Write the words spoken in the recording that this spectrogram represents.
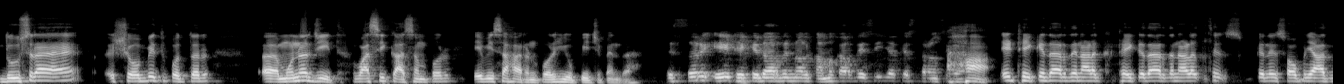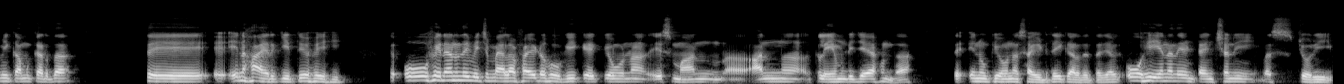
ਦੂਸਰਾ ਹੈ ਸ਼ੋਭਿਤ ਪੁੱਤਰ ਮੁਨਰਜੀਤ ਵਾਸੀ ਕਾਸਮਪੁਰ ਇਹ ਵੀ ਸਹਾਰਨਪੁਰ ਯੂਪੀ ਚ ਪੈਂਦਾ ਤੇ ਸਰ ਇਹ ਠੇਕੇਦਾਰ ਦੇ ਨਾਲ ਕੰਮ ਕਰਦੇ ਸੀ ਜਾਂ ਕਿਸ ਤਰ੍ਹਾਂ ਸੀ ਹਾਂ ਇਹ ਠੇਕੇਦਾਰ ਦੇ ਨਾਲ ਠੇਕੇਦਾਰ ਦੇ ਨਾਲ ਇੱਥੇ ਕਹਿੰਦੇ 150 ਆਦਮੀ ਕੰਮ ਕਰਦਾ ਤੇ ਇਹਨ ਹਾਇਰ ਕੀਤੇ ਹੋਏ ਸੀ ਤੇ ਉਹ ਫਿਰ ਇਹਨਾਂ ਦੇ ਵਿੱਚ ਮੈਲਾਫਾਈਡ ਹੋ ਗਈ ਕਿ ਕਿਉਂ ਨਾ ਇਹ ਸਮਾਨ ਅਨਕਲੇਮਡ ਜਿਹਾ ਹੁੰਦਾ ਤੇ ਇਹਨੂੰ ਕਿਉਂ ਨਾ ਸਾਈਡ ਤੇ ਹੀ ਕਰ ਦਿੱਤਾ ਜਾਵੇ? ਉਹੀ ਇਹਨਾਂ ਦੀ ਇੰਟੈਂਸ਼ਨ ਹੀ ਬਸ ਚੋਰੀ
